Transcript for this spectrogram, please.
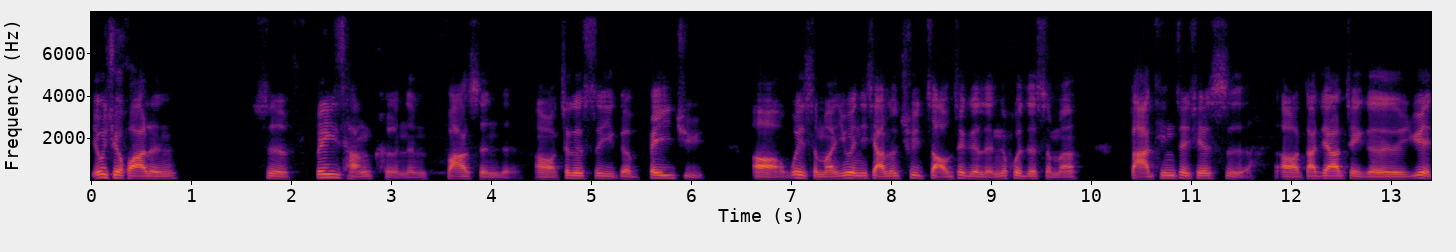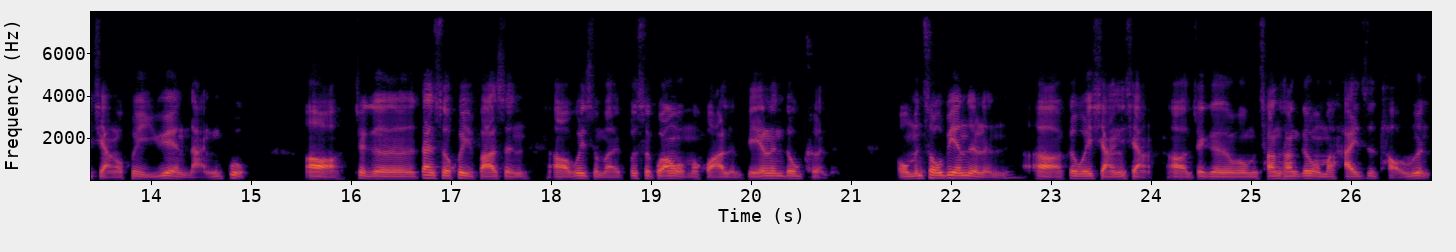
尤其华人是非常可能发生的啊，这个是一个悲剧啊。为什么？因为你假如去找这个人或者什么打听这些事啊，大家这个越讲会越难过。哦，这个但是会发生啊？为什么？不是光我们华人，别人都可能。我们周边的人啊，各位想一想啊，这个我们常常跟我们孩子讨论，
